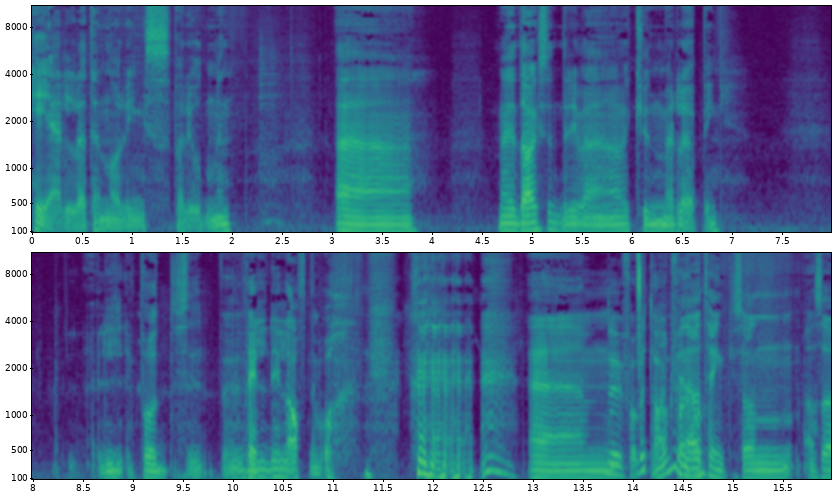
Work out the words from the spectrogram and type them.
hele tenåringsperioden min. Eh, men i dag så driver jeg kun med løping. På veldig lavt nivå. um, Du får betalt nå for begynner jeg å tenke sånn Altså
